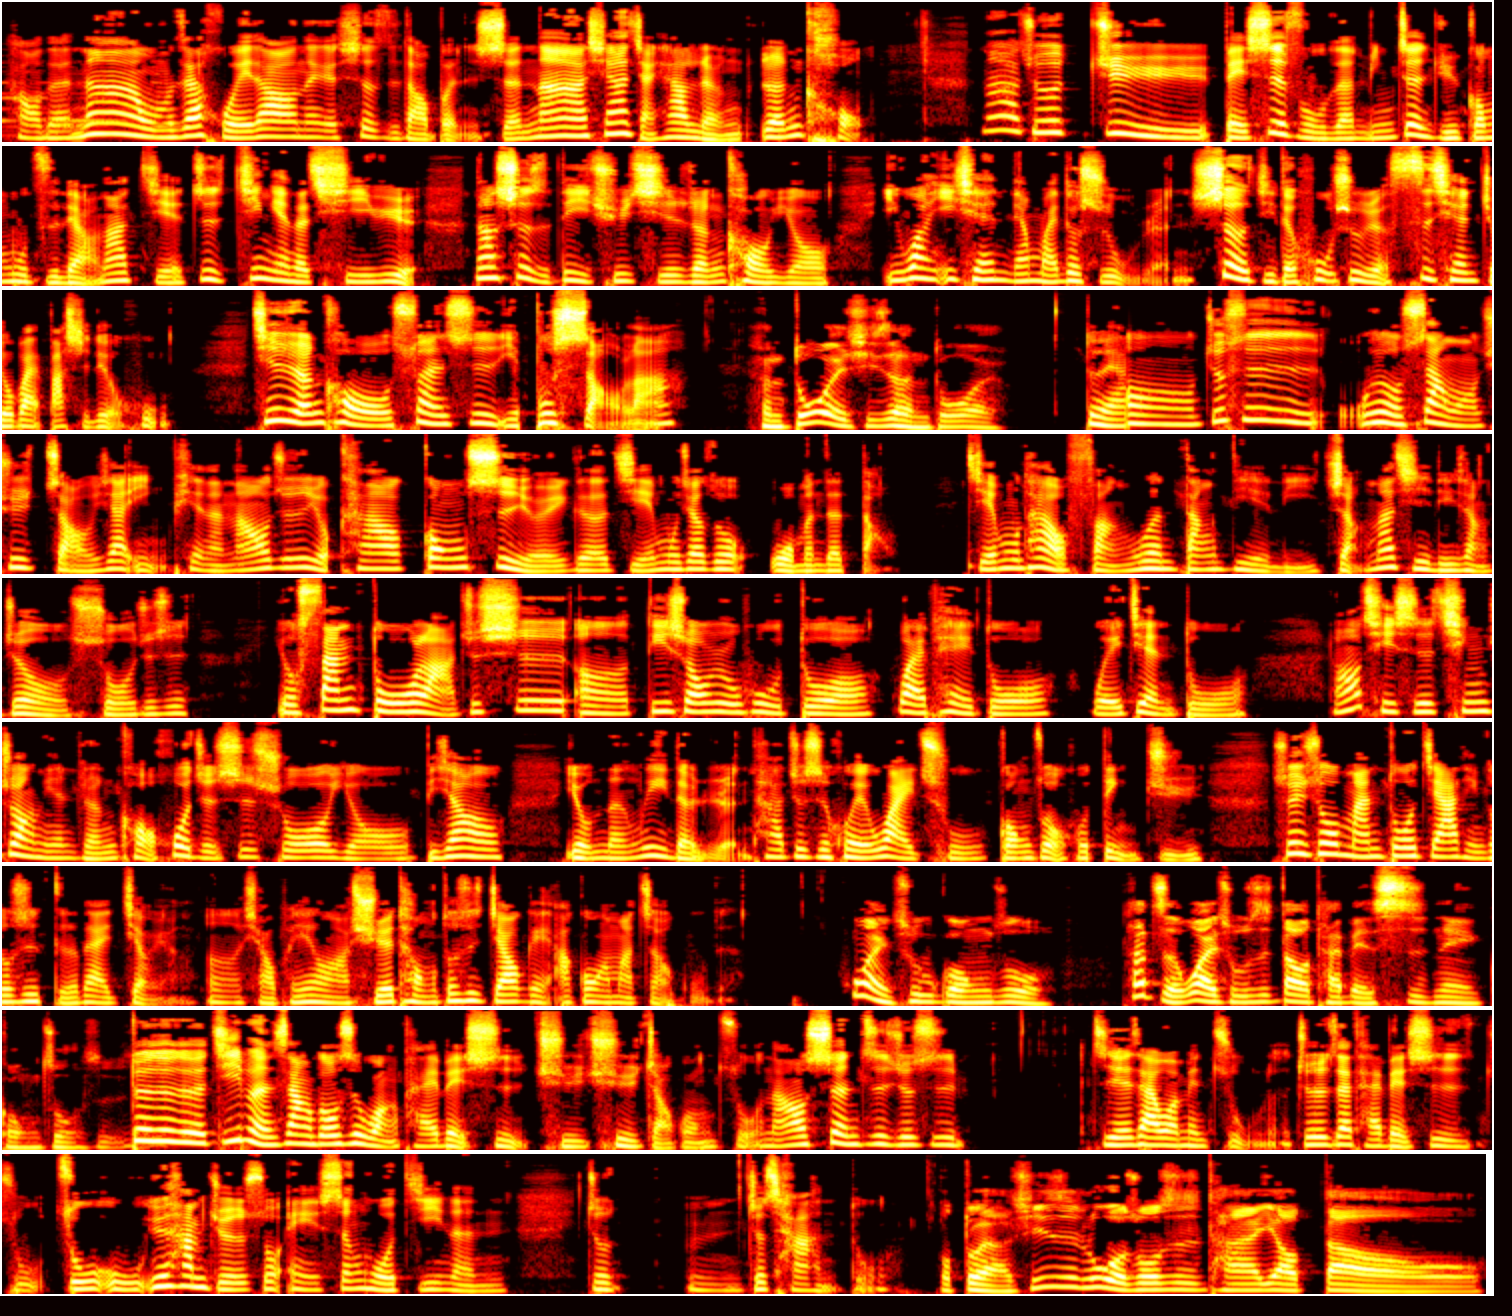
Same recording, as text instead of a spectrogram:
好的，那我们再回到那个社子岛本身。那现在讲一下人人口，那就是据北市府的民政局公布资料，那截至今年的七月，那社子地区其实人口有一万一千两百六十五人，涉及的户数有四千九百八十六户。其实人口算是也不少啦，很多哎、欸，其实很多哎、欸。对啊，嗯，就是我有上网去找一下影片啊，然后就是有看到公视有一个节目叫做《我们的岛》节目，他有访问当地的里长，那其实里长就有说，就是有三多啦，就是呃低收入户多、外配多、违建多。然后其实青壮年人口，或者是说有比较有能力的人，他就是会外出工作或定居，所以说蛮多家庭都是隔代教养，嗯、呃，小朋友啊、学童都是交给阿公阿妈照顾的。外出工作，他指外出是到台北市内工作，是不是？对对对，基本上都是往台北市区去找工作，然后甚至就是直接在外面住了，就是在台北市租租屋，因为他们觉得说，哎，生活机能就。嗯，就差很多哦。对啊，其实如果说是他要到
